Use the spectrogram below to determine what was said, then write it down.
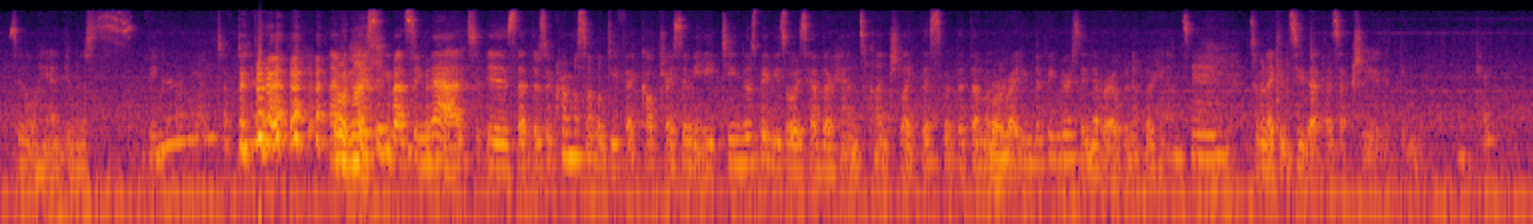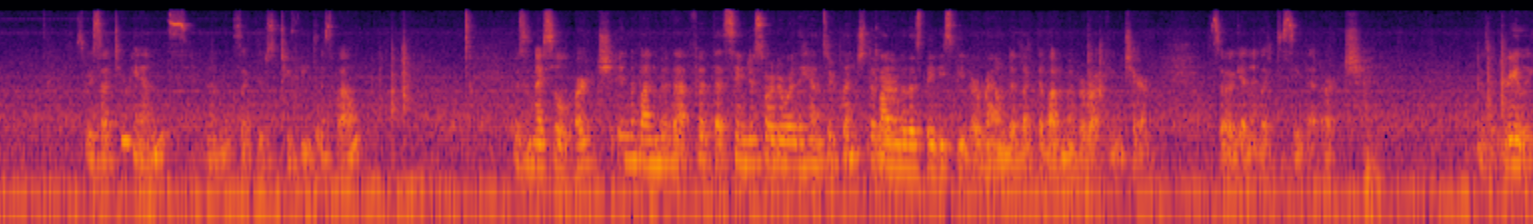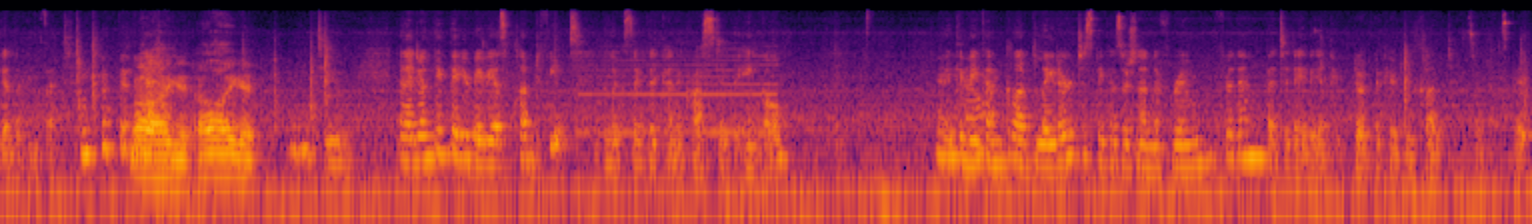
See a little hand giving us a finger maybe tucked in there. Um, Oh, the nice nice. thing about seeing that is that there's a chromosomal defect called trisomy 18. Those babies always have their hands clenched like this with the thumb Right. overriding the fingers. They never open up their hands. Mm. So when I can see that, that's actually a good thing. Okay. So we saw two hands, and it looks like there's two feet as well. There's a nice little arch in the bottom of that foot. That same disorder where the hands are clenched, the bottom of those babies' feet are rounded like the bottom of a rocking chair. So again, I'd like to see that arch. There's a really good looking foot. I like it. I like it. Me too. And I don't think that your baby has clubbed feet. It looks like they're kind of crossed at the ankle. They can Anyhow. become clubbed later just because there's not enough room for them, but today they appear, don't appear to be clubbed, so that's good.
